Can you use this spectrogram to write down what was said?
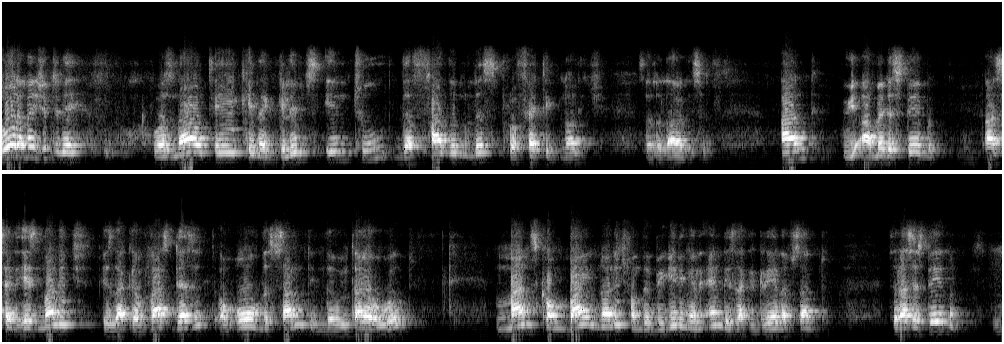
So what I mentioned today was now taking a glimpse into the fathomless prophetic knowledge. And we are made a statement. I said his knowledge is like a vast desert of all the sand in the entire world. Man's combined knowledge from the beginning and end is like a grain of sand. So that's a statement. Hmm.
